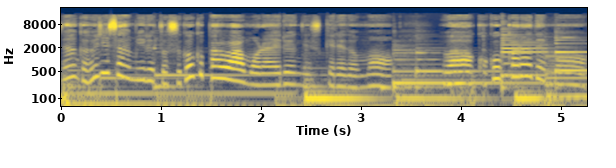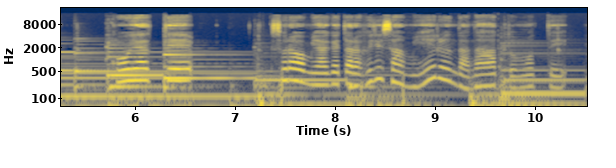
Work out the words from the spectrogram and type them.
なんか富士山見るとすごくパワーもらえるんですけれどもわあここからでもこうやって空を見上げたら富士山見えるんだなと思って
